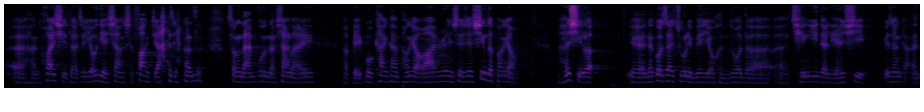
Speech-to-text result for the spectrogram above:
呃很欢喜的，就有点像是放假这样子，从南部呢上来呃北部看看朋友啊，认识一些新的朋友，很喜乐。也能够在主里面有很多的呃情谊的联系，非常感恩。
